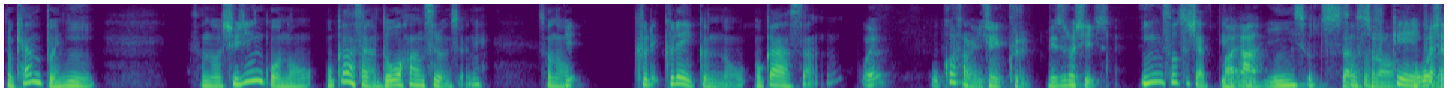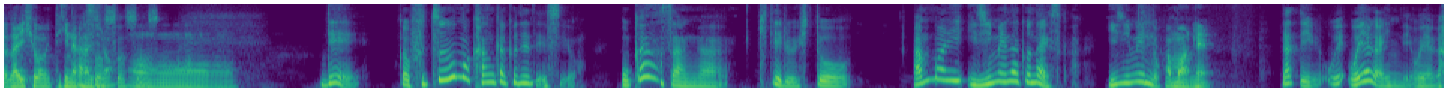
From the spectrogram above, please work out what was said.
キャンプに、その主人公のお母さんが同伴するんですよね。そのえ、クレクレイ君のお母さん、え、お母さんが一緒に来る？珍しいですね。引率者っていうのあ、あ引率さ、そうそうその、保護者代表的な感じの？あそうそうそうそうあで、普通の感覚でですよ。お母さんが来てる人、あんまりいじめなくないですか？いじめんのか？なまあね。だって、お親がいいんで、親が。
